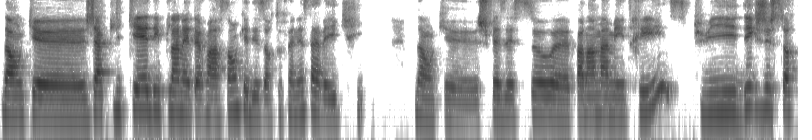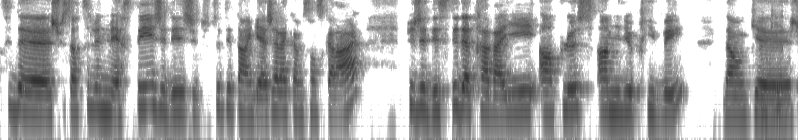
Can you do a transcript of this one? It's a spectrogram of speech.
Donc, euh, j'appliquais des plans d'intervention que des orthophonistes avaient écrits. Donc, euh, je faisais ça pendant ma maîtrise. Puis, dès que j'ai sorti de, je suis sortie de l'université, j'ai tout de suite été engagée à la commission scolaire. Puis, j'ai décidé de travailler en plus en milieu privé. Donc, euh, je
